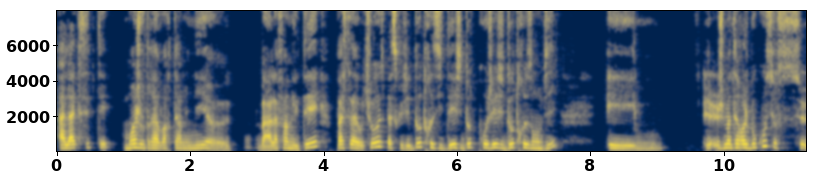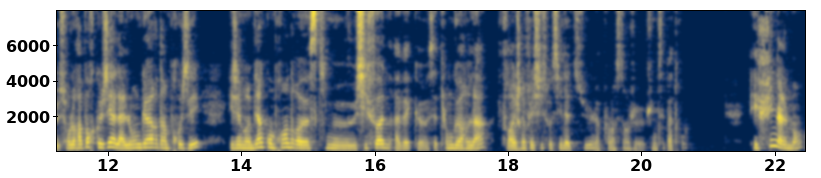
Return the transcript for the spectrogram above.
à, l'accepter. Moi, je voudrais avoir terminé euh, bah, à la fin de l'été, passer à autre chose parce que j'ai d'autres idées, j'ai d'autres projets, j'ai d'autres envies. Et, je m'interroge beaucoup sur, le rapport que j'ai à la longueur d'un projet et j'aimerais bien comprendre euh, ce qui me chiffonne avec euh, cette longueur-là. Il faudrait que je réfléchisse aussi là-dessus. Là, pour l'instant, je ne sais pas trop. Et finalement,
